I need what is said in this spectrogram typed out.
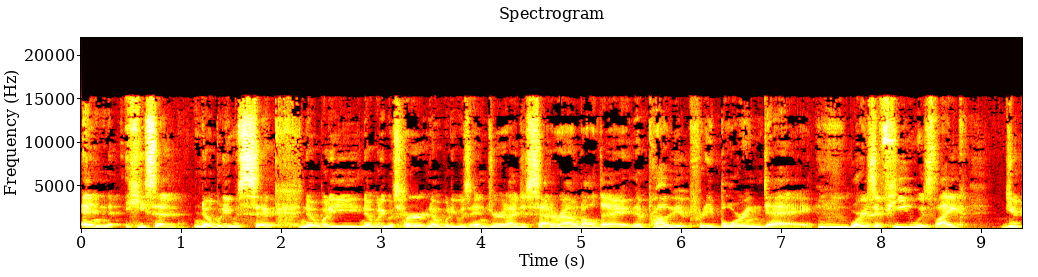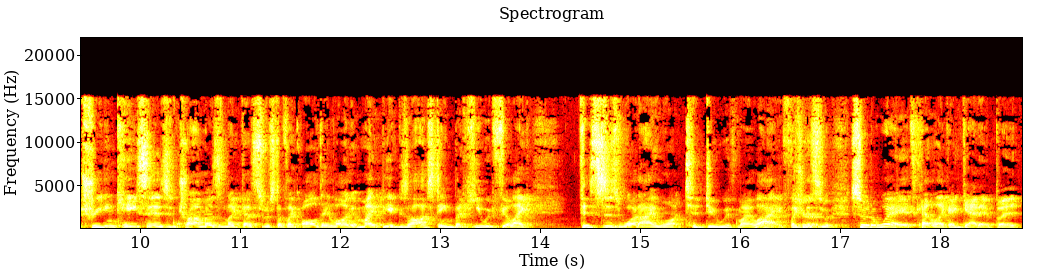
And he said nobody was sick, nobody nobody was hurt, nobody was injured. I just sat around all day. It'd probably be a pretty boring day. Mm-hmm. Whereas if he was like you know treating cases and traumas and like that sort of stuff like all day long, it might be exhausting. But he would feel like this is what I want to do with my life. Like this Sure. is so in a way, it's kind of like I get it, but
